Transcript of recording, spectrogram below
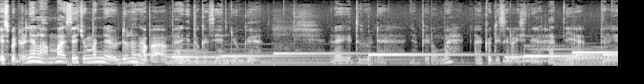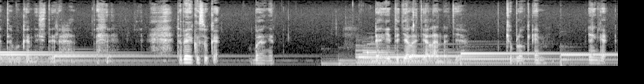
Ya sebenarnya lama sih cuman ya udahlah nggak apa-apa gitu kasihan juga. Udah gitu udah nyampe rumah aku disuruh istirahat. Ya ternyata bukan istirahat. Tapi aku suka banget. Udah gitu jalan-jalan aja ke blok M ya enggak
